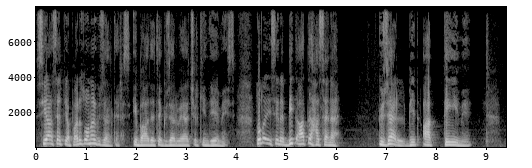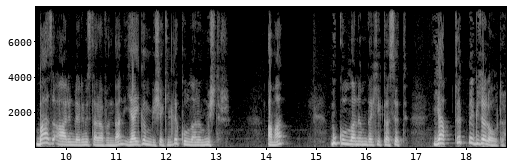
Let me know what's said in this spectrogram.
Siyaset yaparız ona güzel deriz. İbadete güzel veya çirkin diyemeyiz. Dolayısıyla bid'atı hasene, güzel bid'at deyimi bazı alimlerimiz tarafından yaygın bir şekilde kullanılmıştır. Ama bu kullanımdaki kasıt yaptık ve güzel oldu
